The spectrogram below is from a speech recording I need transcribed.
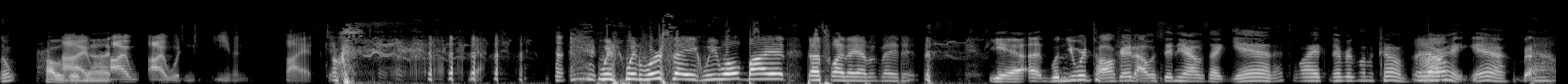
Nope, probably I, not. I I wouldn't even buy it. 'cause- when when we're saying we won't buy it, that's why they haven't made it. yeah, uh, when you were talking, I was sitting here. I was like, yeah, that's why it's never going to come. Yeah. All right, yeah. Yeah.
